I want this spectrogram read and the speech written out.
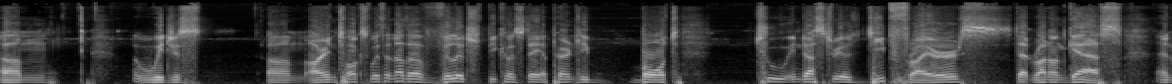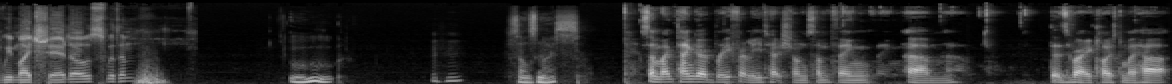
Um, we just um, are in talks with another village because they apparently bought two industrial deep fryers that run on gas, and we might share those with them. Ooh. Mhm. Sounds nice. So Mike Tango briefly touched on something um, that's very close to my heart.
